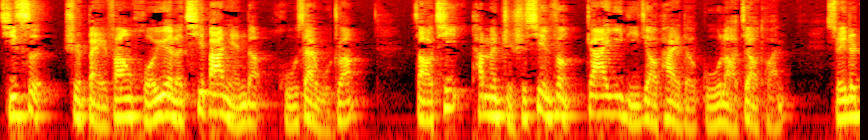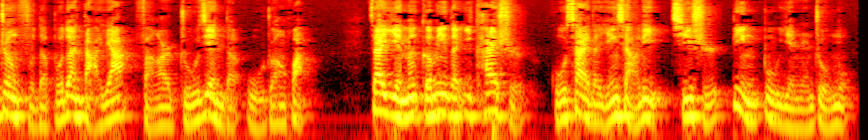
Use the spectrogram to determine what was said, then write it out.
其次是北方活跃了七八年的胡塞武装。早期他们只是信奉扎伊迪教派的古老教团，随着政府的不断打压，反而逐渐的武装化。在也门革命的一开始。胡塞的影响力其实并不引人注目。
